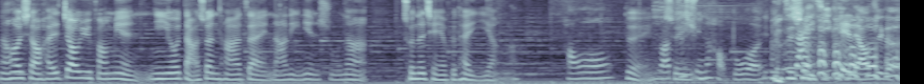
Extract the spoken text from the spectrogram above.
然后小孩教育方面，你有打算他在哪里念书？那存的钱也不太一样了。好哦，对，哇，咨询的好多，下一集可以聊这个。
